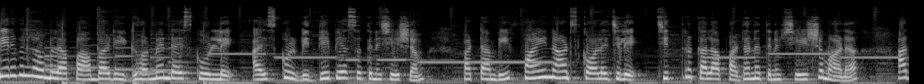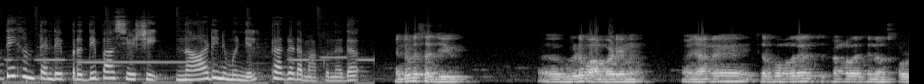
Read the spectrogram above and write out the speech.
തിരുവല്ലാമല പാമ്പാടി ഗവൺമെന്റ് ഹൈസ്കൂളിലെ ഹൈസ്കൂൾ വിദ്യാഭ്യാസത്തിന് ശേഷം പട്ടാമ്പി ഫൈൻ ആർട്സ് കോളേജിലെ ചിത്രകലാ പഠനത്തിനു ശേഷമാണ് അദ്ദേഹം തന്റെ പ്രതിഭാശേഷി നാടിനു മുന്നിൽ പ്രകടമാക്കുന്നത്. എന്റെ പേര് സജീവ്. വീട് പാമ്പാടിയാണ്. ഞാൻ ചെറുപ്പം മുതലേ ചിത്രങ്ങൾ വരച്ചിട്ടുണ്ട്. സ്കൂൾ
